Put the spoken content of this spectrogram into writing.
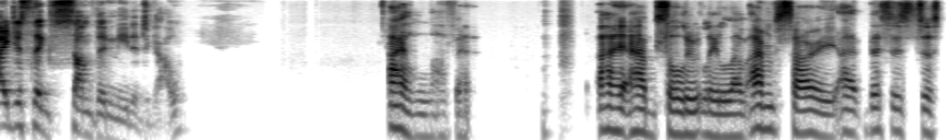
I, just think something needed to go. I love it. I absolutely love. I'm sorry. I, this is just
